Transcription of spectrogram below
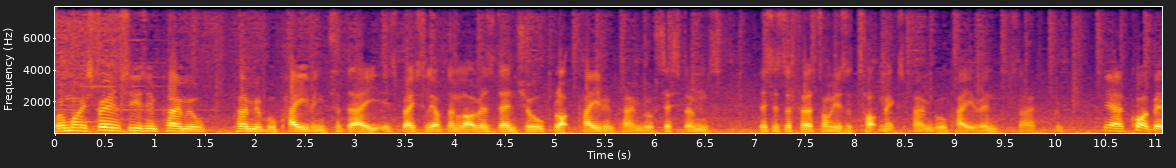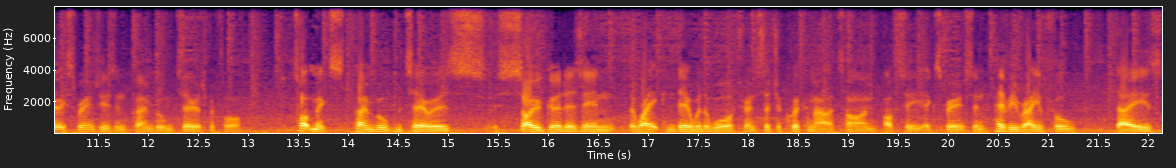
Well, my experience using permeable, permeable paving today is basically I've done a lot of residential block paving permeable systems. This is the first time I used a Topmix permeable paving, so yeah, quite a bit of experience using permeable materials before. Topmix permeable material is, is so good as in the way it can deal with the water in such a quick amount of time. Obviously experiencing heavy rainfall days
